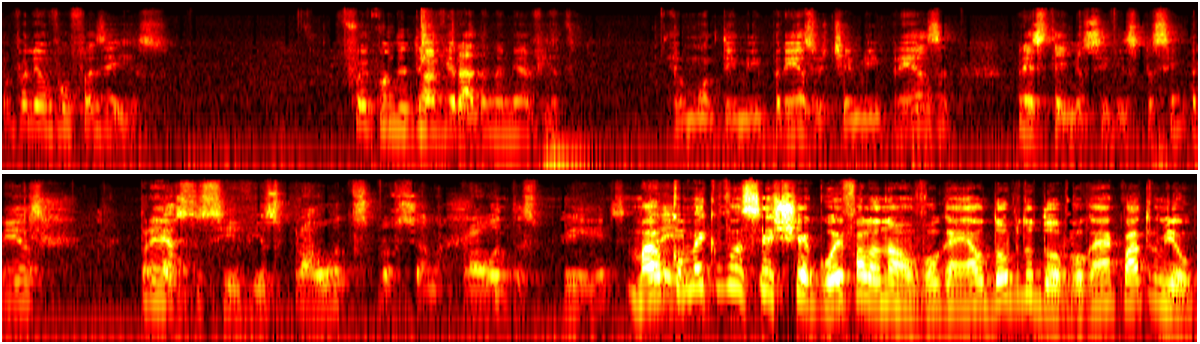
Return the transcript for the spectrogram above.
eu falei, eu vou fazer isso. Foi quando deu uma virada na minha vida. Eu montei minha empresa, eu tinha minha empresa, prestei meu serviço para essa empresa, presto serviço para outros profissionais, para outros clientes. Mas Aí, como é que você chegou e falou, não, vou ganhar o dobro do dobro, vou ganhar 4 mil?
